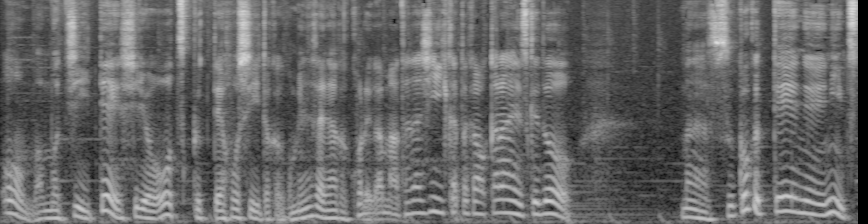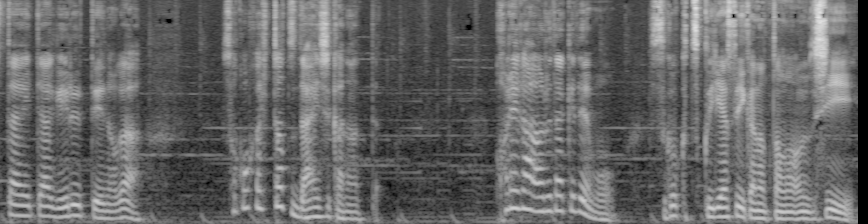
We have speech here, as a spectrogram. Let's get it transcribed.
を、まあ用いて資料を作ってほしいとかごめんなさいなんかこれがまあ正しい言い方かわからないですけどまあなんかすごく丁寧に伝えてあげるっていうのがそこが一つ大事かなってこれがあるだけでもすごく作りやすいかなと思うし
